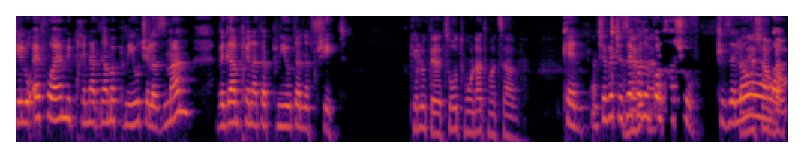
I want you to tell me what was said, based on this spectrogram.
כאילו איפה הם מבחינת גם הפניות של הזמן, וגם מבחינת הפניות הנפשית. כאילו תייצרו תמונת מצב. כן, אני חושבת שזה אני, קודם אני, כל חשוב, כי זה לא... אני ישר ברור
